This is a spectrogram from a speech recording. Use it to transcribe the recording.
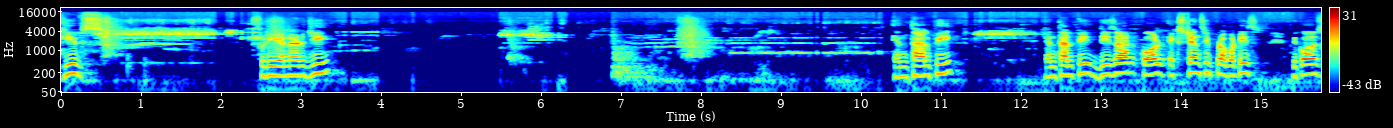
gives free energy enthalpy enthalpy these are called extensive properties because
